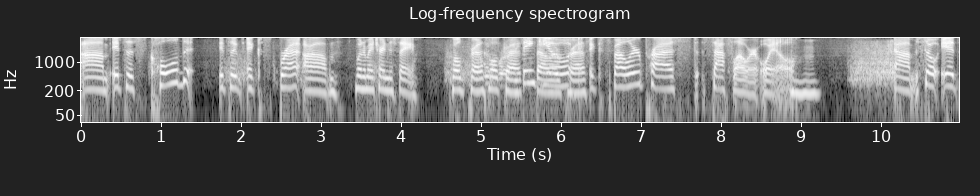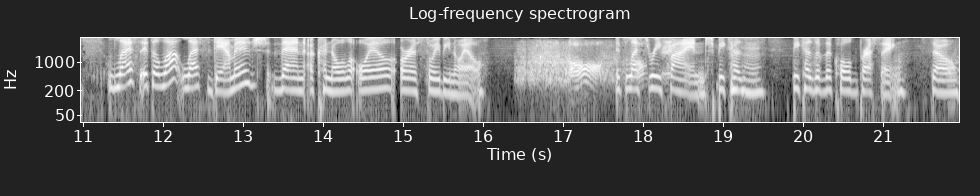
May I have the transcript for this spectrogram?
Um, it's a cold, it's an express, um, what am I trying to say? Cold pressed, Cold press. Thank Speller you. pressed. Expeller pressed safflower oil. Um, so it's less. It's a lot less damage than a canola oil or a soybean oil. Oh, It's less okay. refined because because of the cold pressing. So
